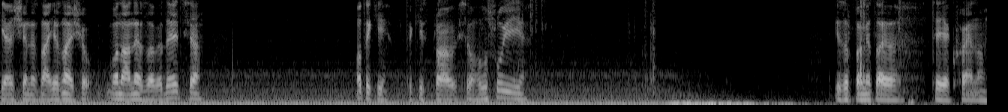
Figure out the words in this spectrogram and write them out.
я ще не знаю. Я знаю, що вона не заведеться. Отакі такі справи. Все, глушу її. І запам'ятаю те, як файно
